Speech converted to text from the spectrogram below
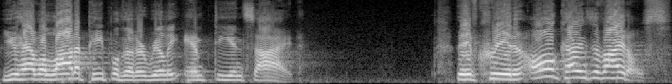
you have a lot of people that are really empty inside. They've created all kinds of idols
